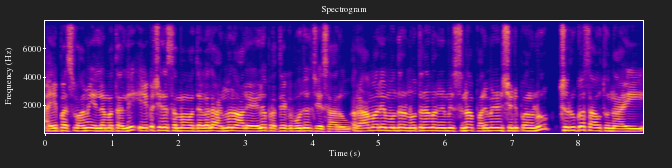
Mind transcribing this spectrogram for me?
అయ్యప్ప స్వామి ఎల్లమ్మ తల్లి ఏకశిల స్తంభం వద్ద గల హనుమాన్ ఆలయాల్లో ప్రత్యేక పూజలు చేశారు. రామాలయం ముందర నూతనంగా నిర్మిస్తున్న పర్మనెంట్ షెడ్ పనులు చురుగ్గా సాగుతున్నాయి.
